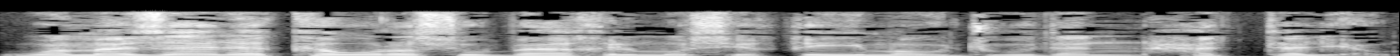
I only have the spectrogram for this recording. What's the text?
وما زال كورس باخ الموسيقي موجودا حتى اليوم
